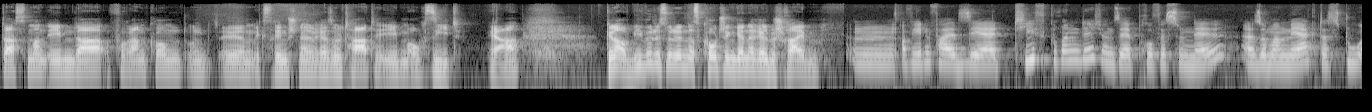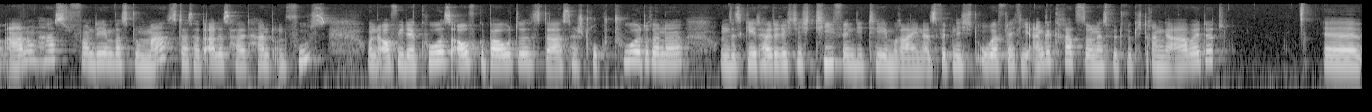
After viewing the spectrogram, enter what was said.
dass man eben da vorankommt und ähm, extrem schnell Resultate eben auch sieht. Ja, genau. Wie würdest du denn das Coaching generell beschreiben? Auf jeden Fall sehr tiefgründig und sehr professionell. Also man merkt, dass du Ahnung hast von dem, was du machst. Das hat alles halt Hand und Fuß. Und auch wie der Kurs aufgebaut ist, da ist eine Struktur drin und es geht halt richtig tief in die Themen rein. Also es wird nicht oberflächlich angekratzt, sondern es wird wirklich dran gearbeitet. Äh,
